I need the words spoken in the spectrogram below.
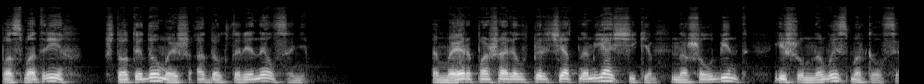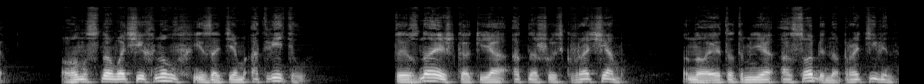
«Посмотри, что ты думаешь о докторе Нелсоне?» Мэр пошарил в перчатном ящике, нашел бинт и шумно высморкался. Он снова чихнул и затем ответил. «Ты знаешь, как я отношусь к врачам, но этот мне особенно противен».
